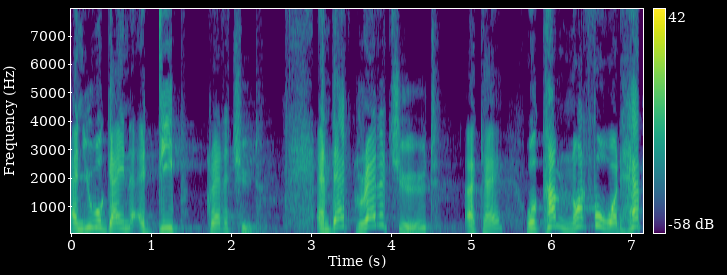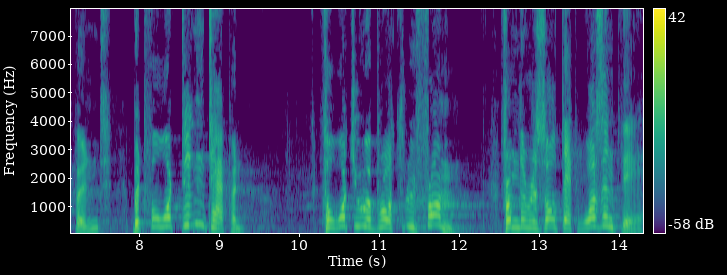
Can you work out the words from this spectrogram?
and you will gain a deep gratitude. And that gratitude, okay, will come not for what happened, but for what didn't happen, for what you were brought through from, from the result that wasn't there,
